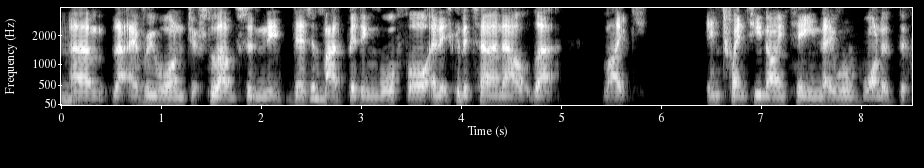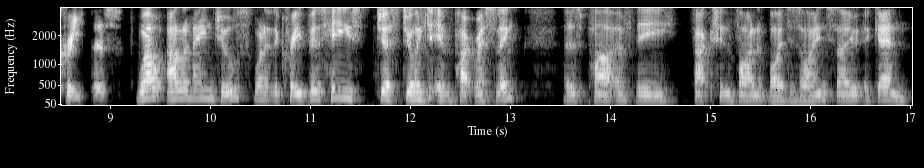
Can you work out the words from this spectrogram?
Mm. um, that everyone just loves and there's a mad bidding war for. And it's going to turn out that, like, in 2019 they were one of the creepers. Well, Alan Angels, one of the creepers, he's just joined Impact Wrestling as part of the faction Violent by Design. So again,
